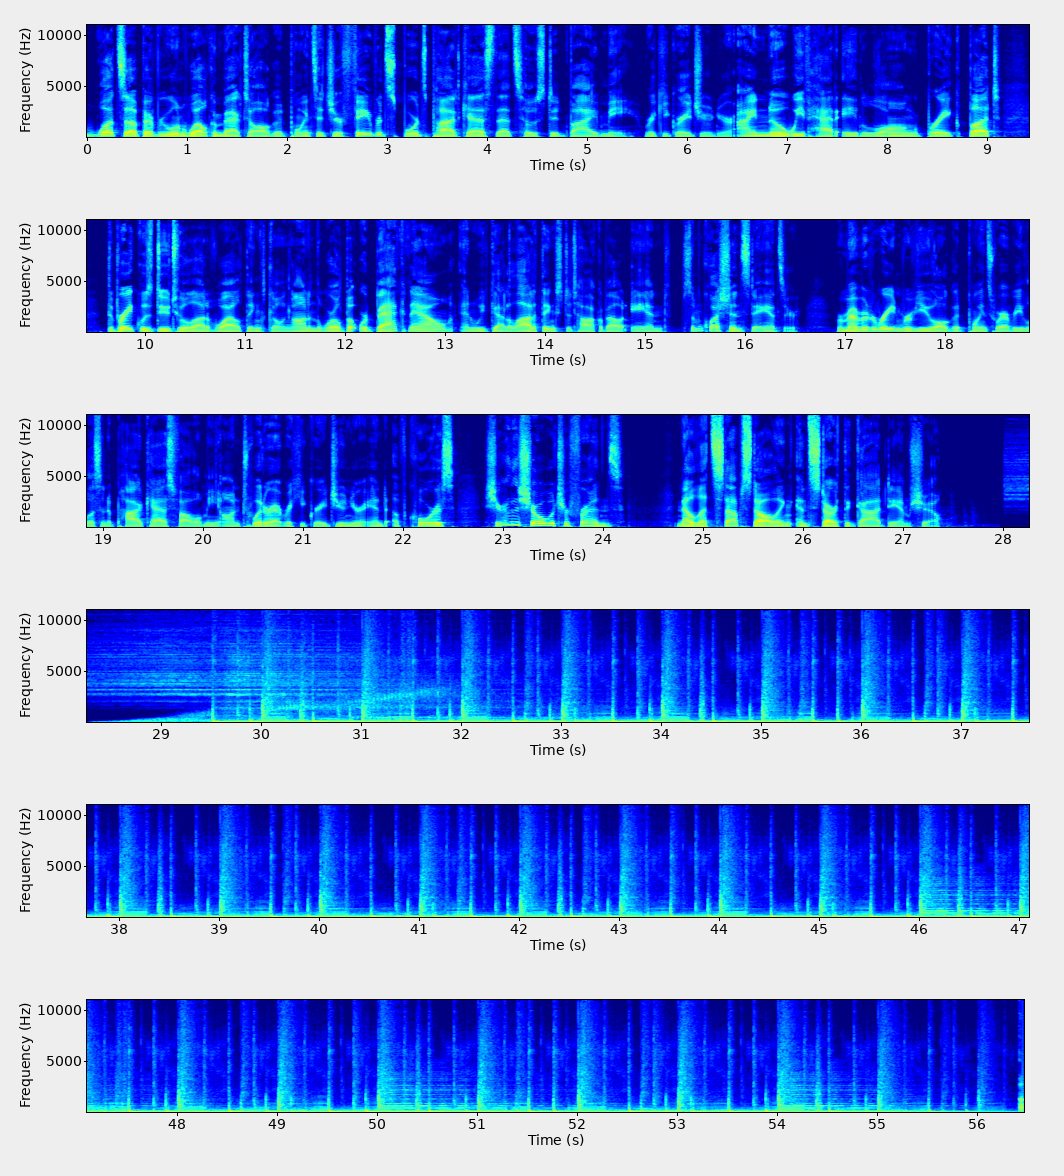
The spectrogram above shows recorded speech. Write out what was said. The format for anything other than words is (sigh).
What's up, everyone? Welcome back to All Good Points. It's your favorite sports podcast that's hosted by me, Ricky Gray Jr. I know we've had a long break, but the break was due to a lot of wild things going on in the world. But we're back now, and we've got a lot of things to talk about and some questions to answer. Remember to rate and review All Good Points wherever you listen to podcasts. Follow me on Twitter at Ricky Gray Jr. And of course, share the show with your friends. Now let's stop stalling and start the goddamn show.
